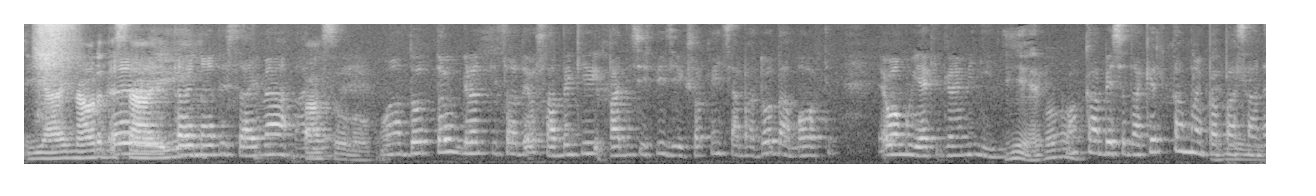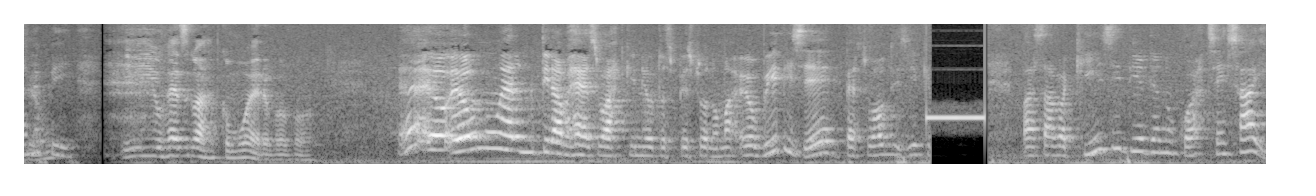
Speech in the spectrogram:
E aí na hora de sair, Eita, aí nada de sair, mas passou logo. Uma dor tão grande que só Deus sabe, bem que Cis dizia que só quem sabe a dor da morte é uma mulher que ganha menino. E é, vovó? Uma cabeça daquele tamanho para É passar, né, lindo, meu viu? filho? E o resguardo, como era, vovó? É, eu, eu não, era, não tirava resguardo que nem outras pessoas, não, mas eu vi dizer, o pessoal dizia que passava 15 dias dentro do quarto sem sair.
